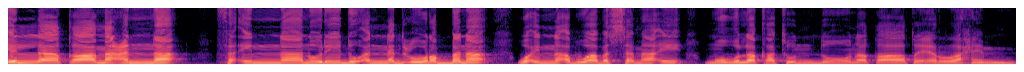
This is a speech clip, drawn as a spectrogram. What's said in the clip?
إلا قام عنا فإنا نريد أن ندعو ربنا وإن أبواب السماء مغلقة دون قاطع الرحم.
